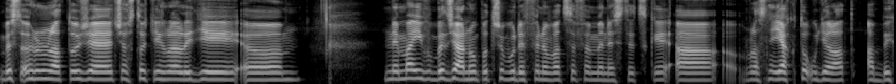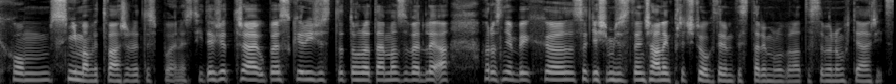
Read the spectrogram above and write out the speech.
bez ohledu na to, že často tihle lidi um, nemají vůbec žádnou potřebu definovat se feministicky a vlastně jak to udělat, abychom s nima vytvářeli ty spojenství. Takže třeba je úplně skvělý, že jste tohle téma zvedli a hrozně bych eh, se těším, že se ten článek přečtu, o kterém ty jsi tady mluvila, to jsem jenom chtěla říct.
